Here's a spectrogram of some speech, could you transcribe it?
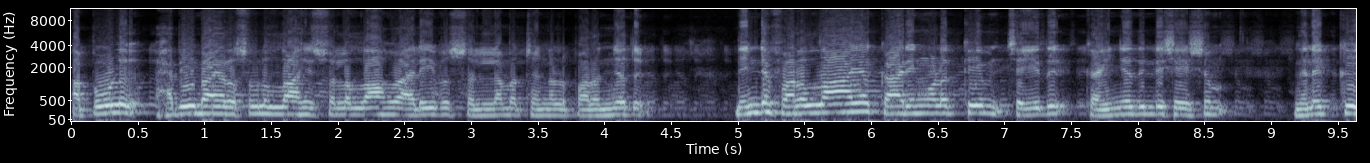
അപ്പോൾ ഹബീബായ റസൂലുള്ളാഹി സ്വല്ലല്ലാഹു അലൈഹി വസല്ലമ തങ്ങൾ പറഞ്ഞത് നിന്റെ ഫറലായ കാര്യങ്ങളൊക്കെയും ചെയ്ത് കഴിഞ്ഞതിന്റെ ശേഷം നിനക്ക്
